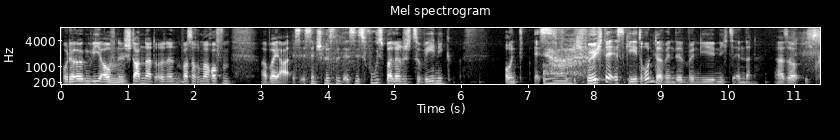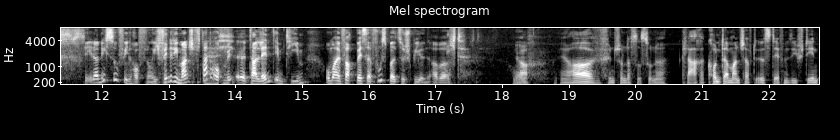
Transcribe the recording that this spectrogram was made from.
oder irgendwie auf mhm. einen Standard oder was auch immer hoffen. Aber ja, es ist entschlüsselt. Es ist fußballerisch zu wenig. Und es, ja. ich fürchte, es geht runter, wenn die, wenn die nichts ändern. Also ich sehe da nicht so viel Hoffnung. Ich finde, die Mannschaft hat auch mit, äh, Talent im Team, um einfach besser Fußball zu spielen. Aber Echt? Ja. Ja, ich finde schon, dass das so eine klare Kontermannschaft ist, defensiv stehen.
